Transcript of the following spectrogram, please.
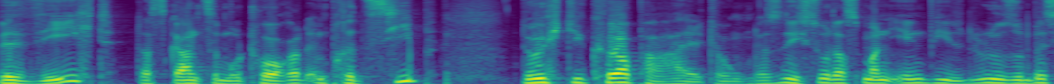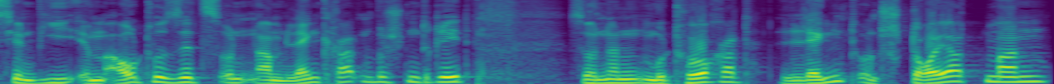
bewegt das ganze Motorrad im Prinzip durch die Körperhaltung. Das ist nicht so, dass man irgendwie nur so ein bisschen wie im Auto sitzt und am Lenkrad ein bisschen dreht, sondern Motorrad lenkt und steuert man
